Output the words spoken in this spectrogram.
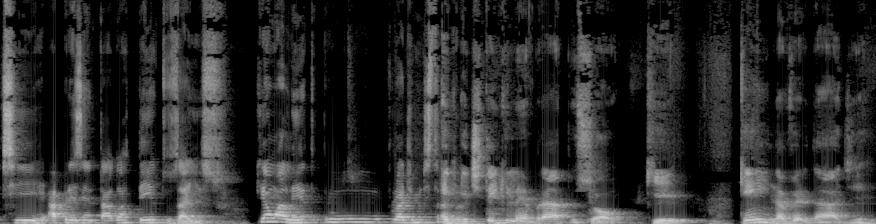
se apresentado atentos a isso, que é um alento para o administrador. A gente tem que lembrar, pessoal, que quem, na verdade,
